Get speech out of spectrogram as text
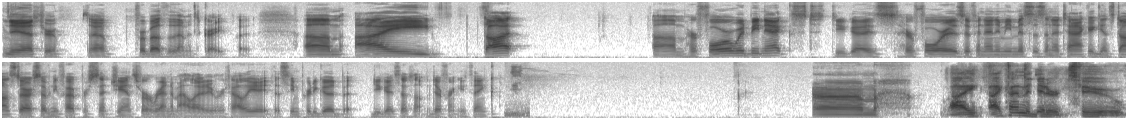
Yeah, that's true. So for both of them, it's great. But um, I thought um, her four would be next. Do you guys? Her four is if an enemy misses an attack against Dawnstar, seventy-five percent chance for a random ally to retaliate. That seemed pretty good. But do you guys have something different? You think? Um, I I kind of did her two.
